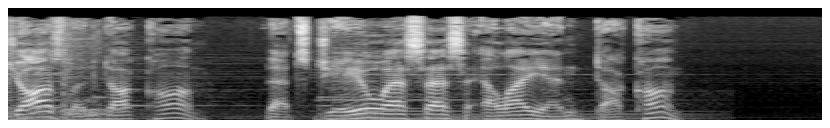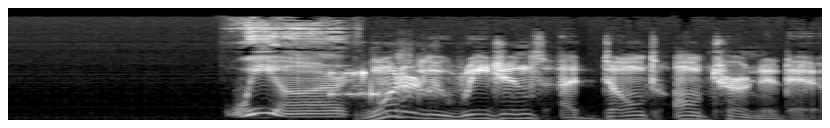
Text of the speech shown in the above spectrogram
Josslin.com. That's J O S S L I N.com. We are Waterloo Region's adult alternative.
